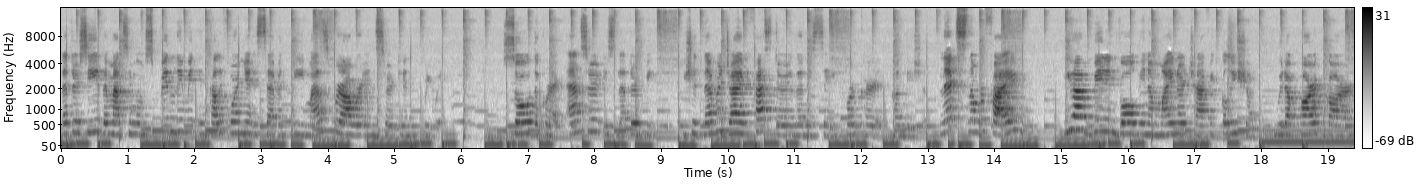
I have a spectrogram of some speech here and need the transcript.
Letter C, the maximum speed limit in California is 70 miles per hour in certain freeway. So the correct answer is letter B. You should never drive faster than is safe for current condition. Next, number 5. You have been involved in a minor traffic collision with a parked car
